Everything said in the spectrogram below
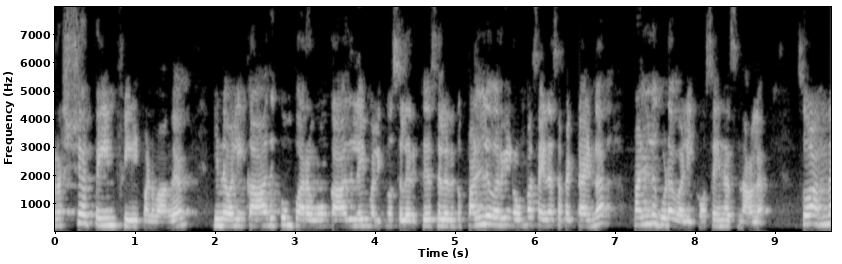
ப்ரெஷர் பெயின் ஃபீல் பண்ணுவாங்க. இந்த வலி காதுக்கும் பரவும் காதுலையும் வலிக்கும் சிலருக்கு. சிலருக்கு பல்லு வரையும் ரொம்ப சைனஸ் எஃபெக்ட் ஆயிருந்தா பல்லு கூட வலிக்கும் சைனஸ்னால ஸோ அந்த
